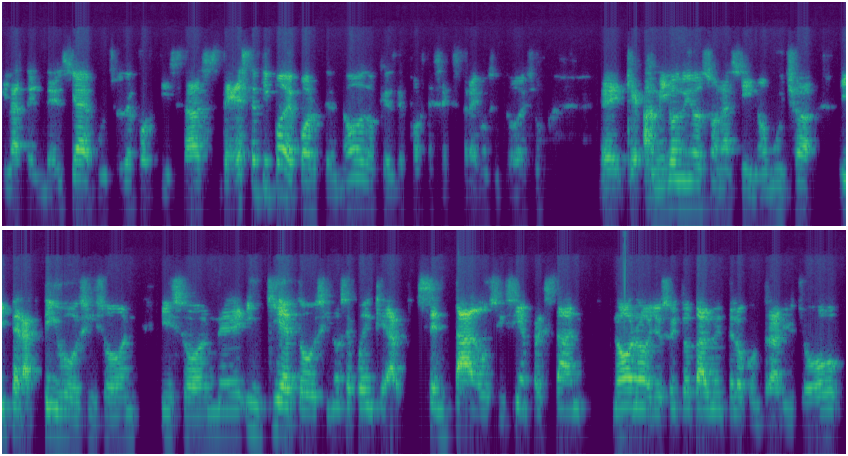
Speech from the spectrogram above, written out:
y la tendencia de muchos deportistas de este tipo de deportes, ¿no? Lo que es deportes extremos y todo eso, eh, que amigos míos son así, ¿no? Mucho hiperactivos y son, y son eh, inquietos y no se pueden quedar sentados y siempre están. No, no, yo soy totalmente lo contrario. Yo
